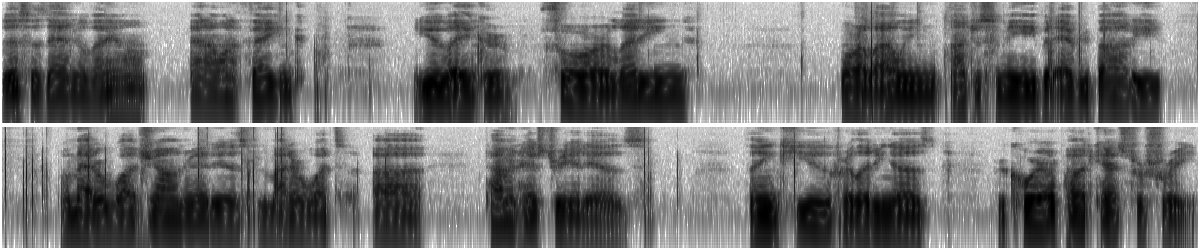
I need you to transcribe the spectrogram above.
this is Daniel Veillon, and I want to thank you, Anchor, for letting or allowing not just me, but everybody, no matter what genre it is, no matter what uh, time in history it is, thank you for letting us record our podcast for free.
